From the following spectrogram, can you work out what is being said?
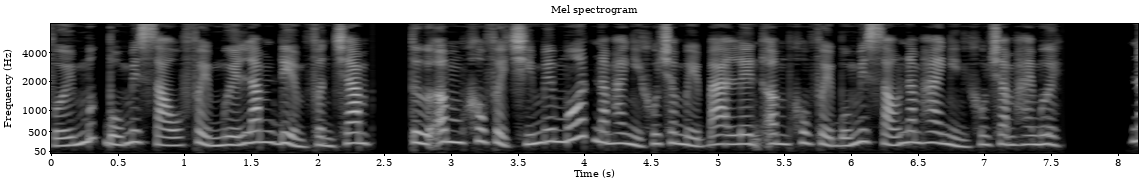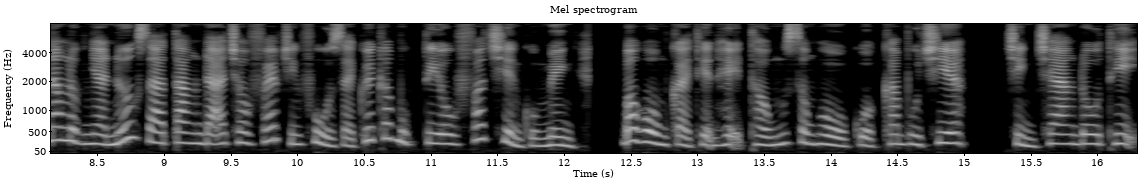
với mức 46,15 điểm phần trăm, từ âm 0,91 năm 2013 lên âm 0,46 năm 2020. Năng lực nhà nước gia tăng đã cho phép chính phủ giải quyết các mục tiêu phát triển của mình, bao gồm cải thiện hệ thống sông hồ của Campuchia, chỉnh trang đô thị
